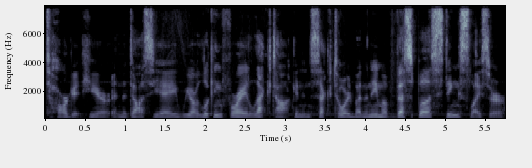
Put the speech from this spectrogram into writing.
target here in the dossier, we are looking for a Lektok, an insectoid by the name of Vespa Sting Slicer.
